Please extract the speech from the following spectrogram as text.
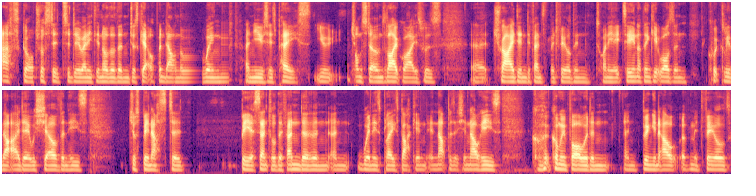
asked or trusted to do anything other than just get up and down the wing and use his pace. You, John Stones likewise was uh, tried in defensive midfield in 2018, I think it was, and quickly that idea was shelved, and he's just been asked to be a central defender and, and win his place back in, in that position. Now he's c- coming forward and, and bringing it out of midfield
